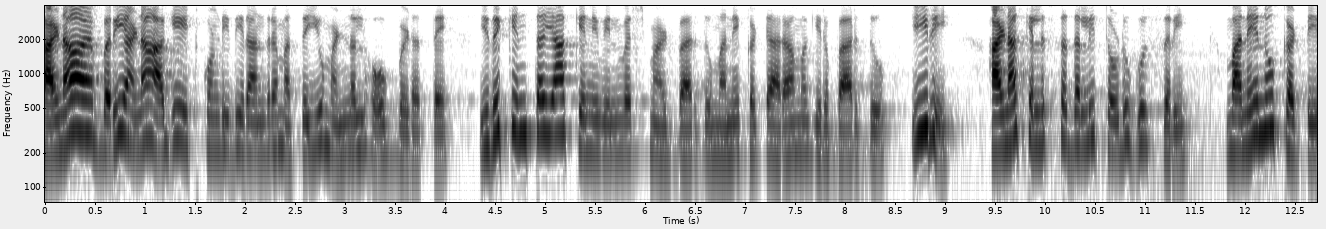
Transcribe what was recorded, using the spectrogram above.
ಹಣ, ಬರೀ ಹಣ ಹಾಗೆ ಇಟ್ಕೊಂಡಿದ್ದೀರಾ ಅಂದರೆ ಮತ್ತೆಯೂ ಮಣ್ಣಲ್ಲಿ ಹೋಗ್ಬಿಡತ್ತೆ. ಇದಕ್ಕಿಂತ ಯಾಕೆ ನೀವು ಇನ್ವೆಸ್ಟ್ ಮಾಡಬಾರ್ದು? ಮನೆ ಕಟ್ಟಿ ಆರಾಮಾಗಿರಬಾರ್ದು? ಇರಿ, ಹಣ ಕೆಲಸದಲ್ಲಿ ತೊಡಗಿಸ್ರಿ ಮನೇನೂ ಕಟ್ಟಿ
